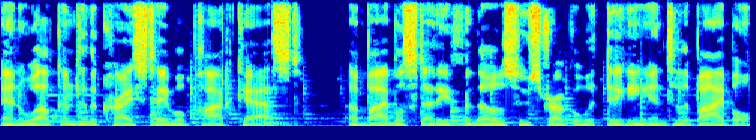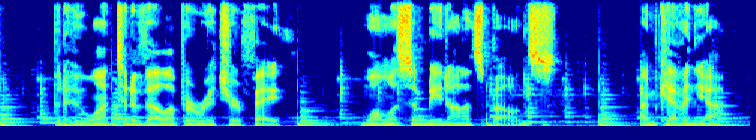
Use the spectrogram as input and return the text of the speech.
and welcome to the Christ Table Podcast, a Bible study for those who struggle with digging into the Bible, but who want to develop a richer faith, one with some meat on its bones. I'm Kevin Young,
